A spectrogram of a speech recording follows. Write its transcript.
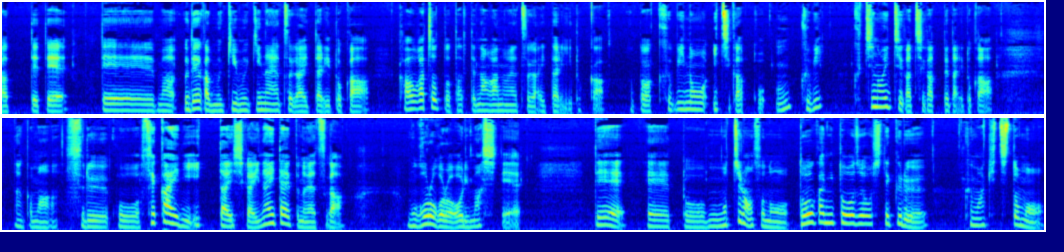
っててで、まあ、腕がムキムキなやつがいたりとか顔がちょっと縦長のやつがいたりとかあとは首の位置がこうん？首？口の位置が違ってたりとかなんかまあするこう世界に1体しかいないタイプのやつがもうゴロゴロおりましてでえーと、もちろんその動画に登場してくる熊吉とも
